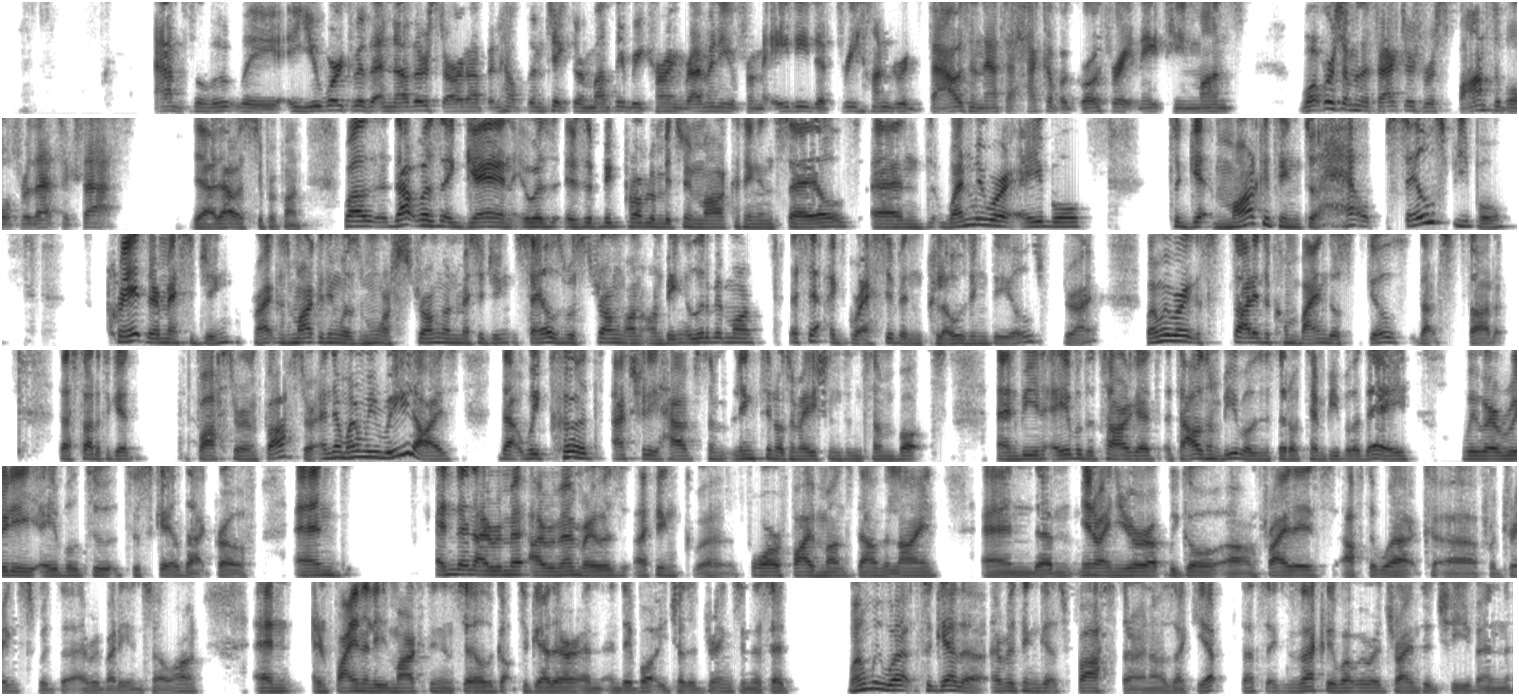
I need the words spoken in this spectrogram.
Absolutely. You worked with another startup and helped them take their monthly recurring revenue from 80 to 300,000. That's a heck of a growth rate in 18 months. What were some of the factors responsible for that success? Yeah, that was super fun. Well, that was again, it was is a big problem between marketing and sales. And when we were able to get marketing to help salespeople create their messaging, right? Because marketing was more strong on messaging, sales was strong on, on being a little bit more, let's say, aggressive in closing deals, right? When we were starting to combine those skills, that started that started to get faster and faster. And then when we realized that we could actually have some LinkedIn automations and some bots and being able to target a thousand people instead of 10 people a day, we were really able to to scale that growth. And and then I remember I remember it was I think uh, four or five months down the line, and um, you know in Europe we go uh, on Fridays after work uh, for drinks with everybody and so on, and and finally marketing and sales got together and and they bought each other drinks and they said when we work together everything gets faster. And i was like yep that's exactly what we were trying to achieve. And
